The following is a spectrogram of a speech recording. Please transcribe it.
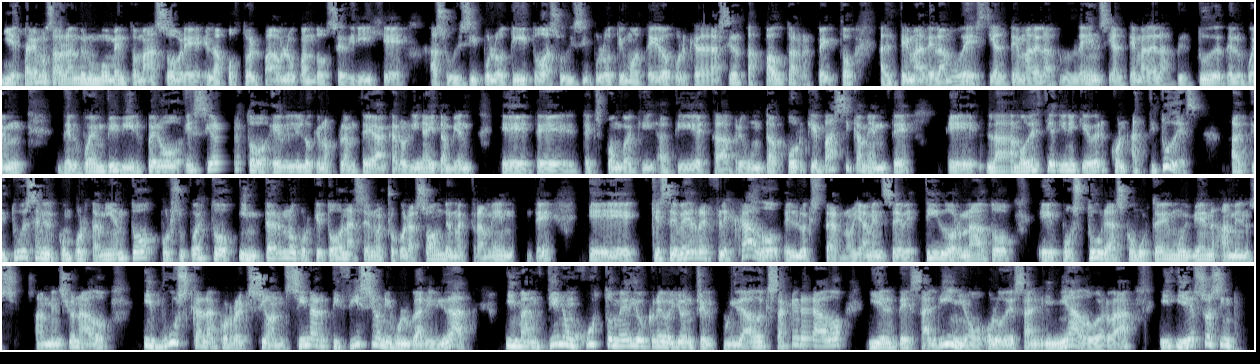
Y estaremos hablando en un momento más sobre el apóstol Pablo cuando se dirige a su discípulo Tito, a su discípulo Timoteo, porque da ciertas pautas respecto al tema de la modestia, al tema de la prudencia, al tema de las virtudes del buen, del buen vivir. Pero es cierto, Evelyn, lo que nos plantea Carolina, y también eh, te, te, expongo aquí a ti esta pregunta, porque básicamente eh, la modestia tiene que ver con actitudes actitudes en el comportamiento, por supuesto, interno, porque todo nace de nuestro corazón, de nuestra mente, eh, que se ve reflejado en lo externo, llámense vestido, ornato, eh, posturas, como ustedes muy bien han, mencionado, y busca la corrección sin artificio ni vulgaridad y mantiene un justo medio, creo yo, entre el cuidado exagerado y el desaliño o lo desalineado, ¿verdad? Y, y eso es interesante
